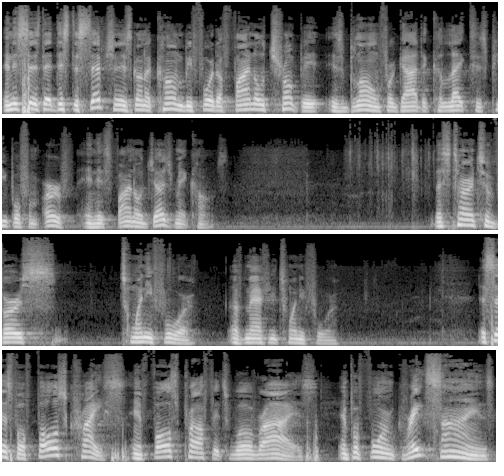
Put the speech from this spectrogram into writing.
And it says that this deception is going to come before the final trumpet is blown for God to collect his people from earth and his final judgment comes. Let's turn to verse 24 of Matthew 24. It says, For false Christs and false prophets will rise and perform great signs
